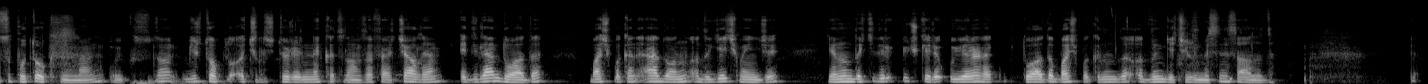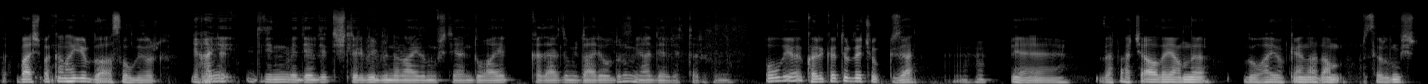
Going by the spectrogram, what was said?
spotu okuyayım ben uykusuzdan. Bir toplu açılış törenine katılan Zafer Çağlayan, edilen duada Başbakan Erdoğan'ın adı geçmeyince yanındakileri üç kere uyararak duada Başbakan'ın da adının geçirilmesini sağladı. Başbakan hayır duası oluyor. Ya Böyle. hani din ve devlet işleri birbirinden ayrılmıştı yani duaya kadar da müdahale olur mu ya devlet tarafından? Oluyor. Karikatür de çok güzel. Hı hı. Ee, Zafer Çağlayan'la dua yokken adam sarılmış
